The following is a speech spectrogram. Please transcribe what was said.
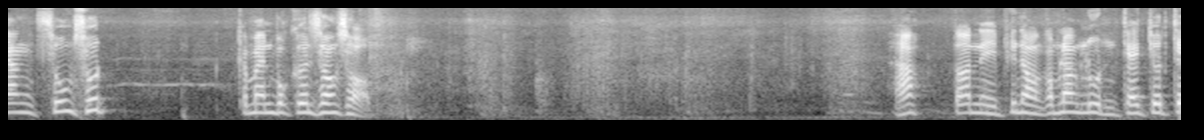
ยังสูงสุดก็แมนบ่เกินสองสอบเอาตอนนี้พี่น้องกำลังลุ้นใจจดใจ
